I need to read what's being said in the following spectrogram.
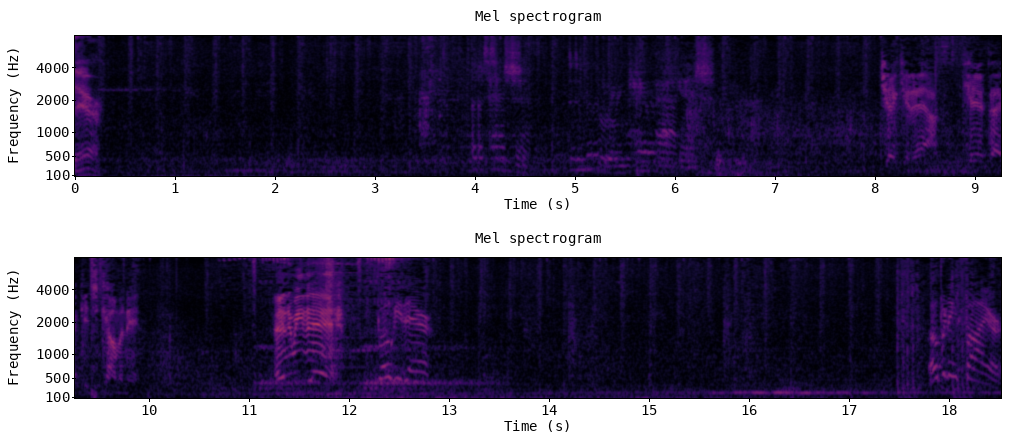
There. Attention. Delivering care package. Check it out. Care package coming in. Enemy there. Bogey there. Opening fire.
